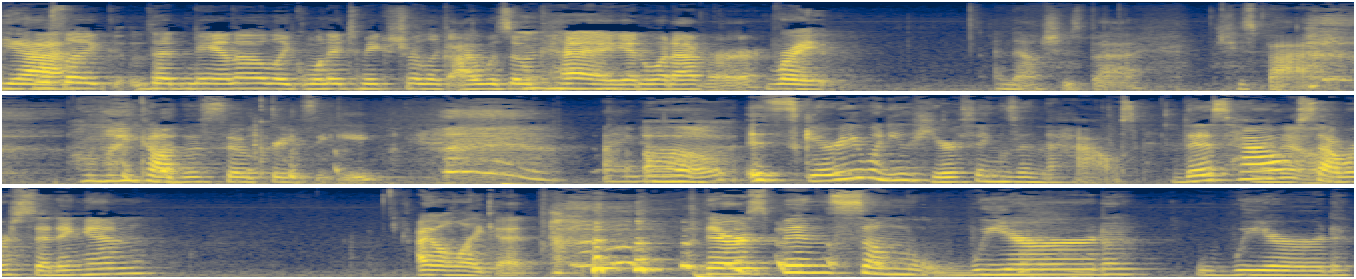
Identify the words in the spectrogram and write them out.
Yeah. Was like that Nana like wanted to make sure like I was mm-hmm. okay and whatever. Right. And now she's back. She's back. oh my god, that's so crazy. I know. Ugh, it's scary when you hear things in the house. This house that we're sitting in, I don't like it. There's been some weird, weird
